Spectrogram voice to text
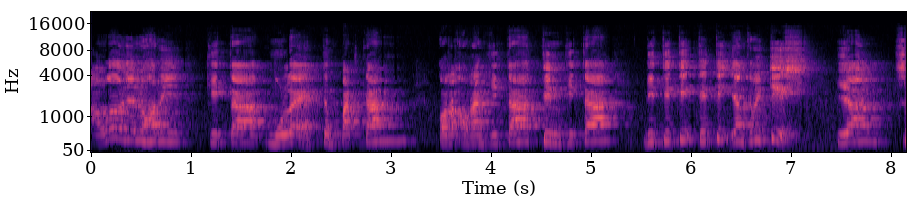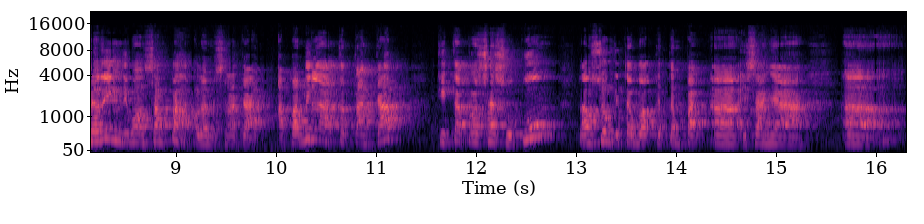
Awal Januari kita mulai tempatkan orang-orang kita, tim kita di titik-titik yang kritis yang sering dibuang sampah oleh masyarakat. Apabila tertangkap, kita proses hukum, langsung kita bawa ke tempat uh, isahnya uh,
